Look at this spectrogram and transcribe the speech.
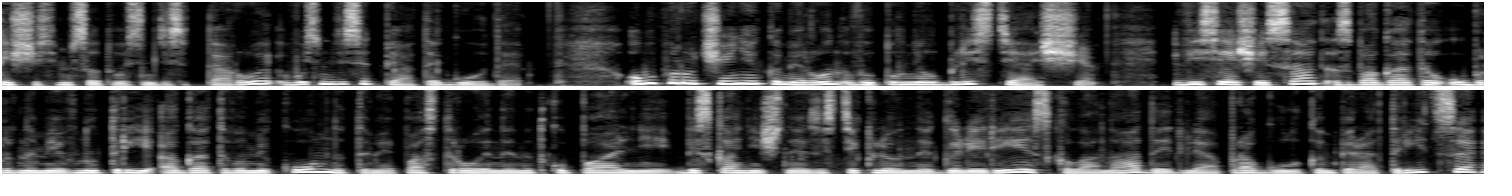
1782-85 годы. Оба поручения Камерон выполнил блестяще. Висячий сад с богато убранными внутри агатовыми комнатами, построенный над купальней, бесконечная застекленная галерея, галерея с колоннадой для прогулок императрицы,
